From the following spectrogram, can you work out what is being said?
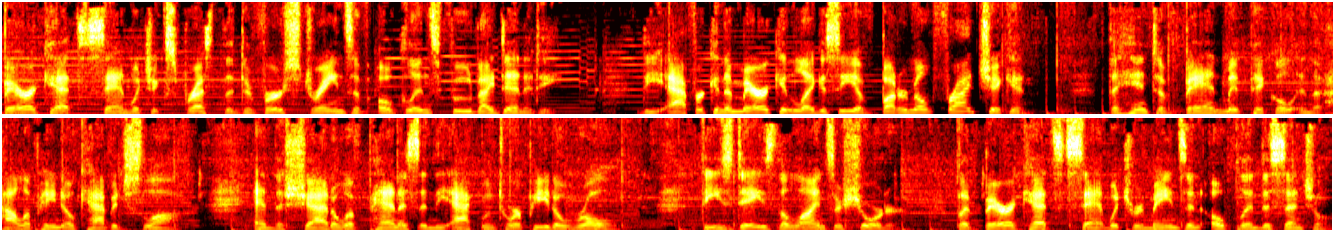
Barakat's sandwich expressed the diverse strains of Oakland's food identity. The African American legacy of buttermilk fried chicken, the hint of banh mi pickle in the jalapeno cabbage slaw, and the shadow of Panisse in the Aquin torpedo roll. These days the lines are shorter, but Barakat's sandwich remains an Oakland essential.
